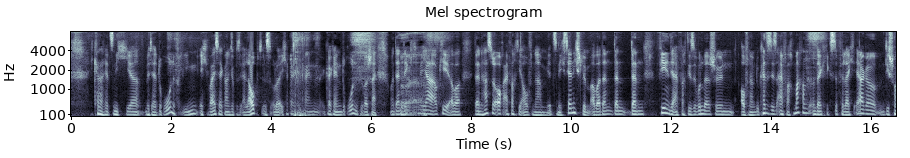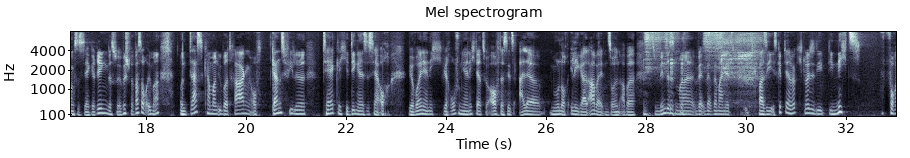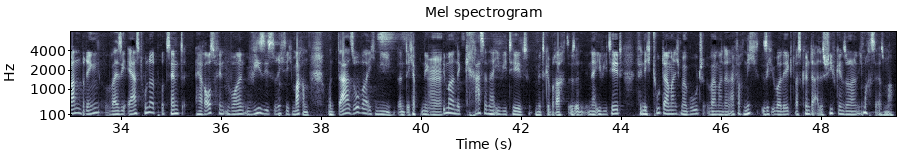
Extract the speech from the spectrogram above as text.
ich kann doch jetzt nicht hier mit der Drohne fliegen, ich weiß ja gar nicht, ob es erlaubt ist oder ich habe ja gar keinen, gar keinen Drohnenführerschein. Und dann denke ich mir, ja, okay, aber dann hast du auch einfach die Aufnahmen jetzt nicht. Ist ja nicht schlimm, aber dann, dann, dann fehlen dir einfach diese wunderschönen Aufnahmen. Du kannst es jetzt einfach machen und dann kriegst du vielleicht Ärger, die Chance ist sehr gering, dass du erwischt wirst, was auch immer. Und das kann man übertragen auf ganz viele tägliche Dinge. Es ist ja auch, wir wollen ja nicht, wir rufen ja nicht dazu auf, dass jetzt alle nur noch illegal arbeiten sollen, aber zumindest mal, wenn, wenn man jetzt quasi, es gibt ja wirklich Leute, die, die nichts voranbringen, weil sie erst 100% herausfinden wollen, wie sie es richtig machen. Und da, so war ich nie. Und ich habe ne, Mhm. immer eine krasse Naivität mitgebracht. Also Naivität, finde ich, tut da manchmal gut, weil man dann einfach nicht sich überlegt, was könnte alles schiefgehen, sondern ich mache es erstmal.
